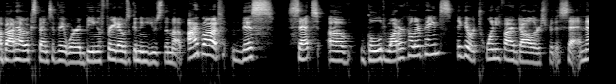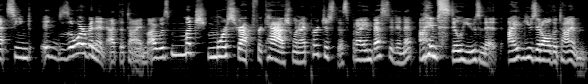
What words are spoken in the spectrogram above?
about how expensive they were and being afraid I was going to use them up. I bought this set of gold watercolor paints. I think they were $25 for this set, and that seemed exorbitant at the time. I was much more strapped for cash when I purchased this, but I invested in it. I am still using it. I use it all the time.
